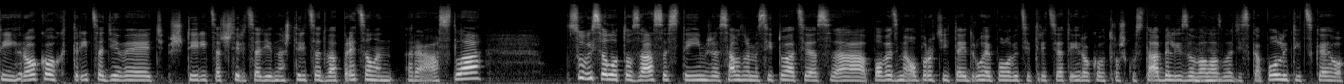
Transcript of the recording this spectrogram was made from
tých rokoch 39, 40, 41, 42 predsa len rástla. súviselo to zase s tým, že samozrejme situácia sa povedzme oproti tej druhej polovici 30. rokov trošku stabilizovala mm-hmm. z hľadiska politického.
